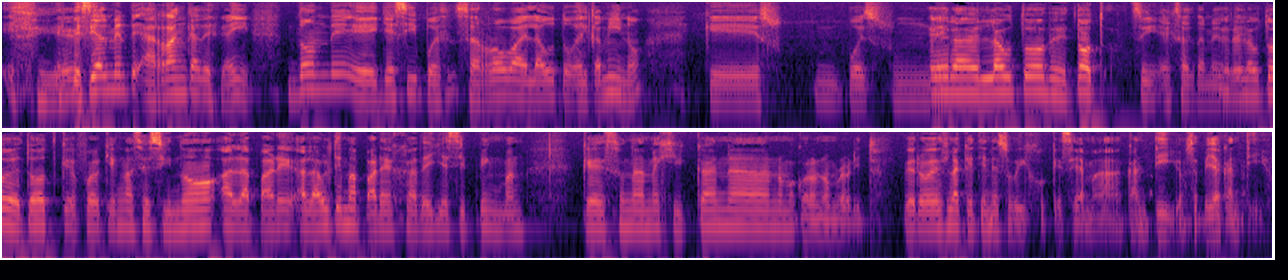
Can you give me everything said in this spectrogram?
especialmente arranca desde ahí, donde eh, Jesse pues se roba el auto, el camino, que es pues un... Era el auto de Todd. Sí, exactamente. Era el auto de Todd que fue quien asesinó a la, pare a la última pareja de Jesse Pinkman, que es una mexicana, no me acuerdo el nombre ahorita, pero es la que tiene su hijo, que se llama Cantillo, se pilla Cantillo.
